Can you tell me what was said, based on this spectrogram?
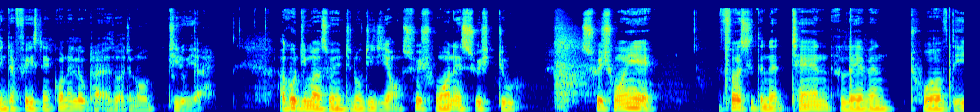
interface နဲ့ connect လုပ်ထားရဲဆိုတော့ကျွန်တော်ကြည့်လို့ရတယ်အခုဒီမှာဆိုရင်ကျွန်တော်ကြည့်ကြည့်အောင် switch 1နဲ့ switch 2 switch 1ရဲ့ fast ethernet 10 11 12 ဒီ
